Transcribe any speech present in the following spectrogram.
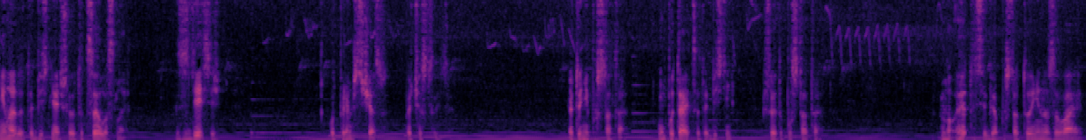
Не надо это объяснять, что это целостное. Здесь, вот прямо сейчас, почувствуйте. Это не пустота. Он пытается это объяснить, что это пустота. Но это себя пустотой не называет.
